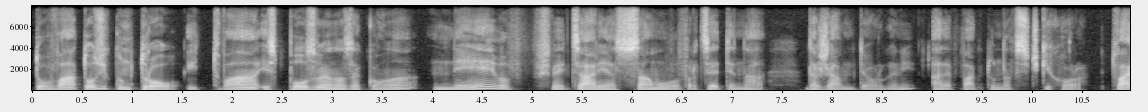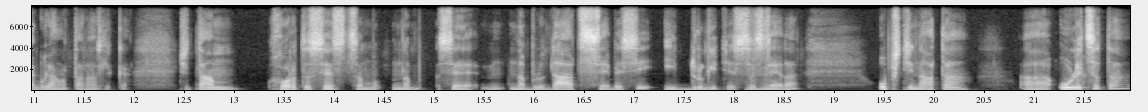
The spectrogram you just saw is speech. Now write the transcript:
това, този контрол и това използване на закона не е в Швейцария само в ръцете на държавните органи, а де-факто на всички хора. Това е голямата разлика. Че там хората се, само, се наблюдават себе си и другите съседа, общината, а, улицата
